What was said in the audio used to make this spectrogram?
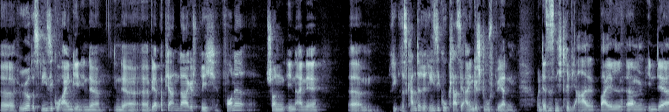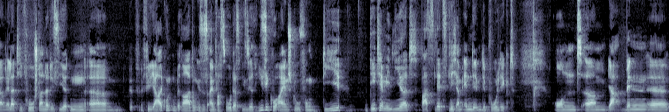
äh, höheres Risiko eingehen in der, in der äh, Wertpapieranlage, sprich vorne schon in eine ähm, riskantere Risikoklasse eingestuft werden. Und das ist nicht trivial, weil ähm, in der relativ hochstandardisierten äh, Filialkundenberatung ist es einfach so, dass diese Risikoeinstufung, die determiniert, was letztlich am Ende im Depot liegt. Und ähm, ja, wenn äh,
